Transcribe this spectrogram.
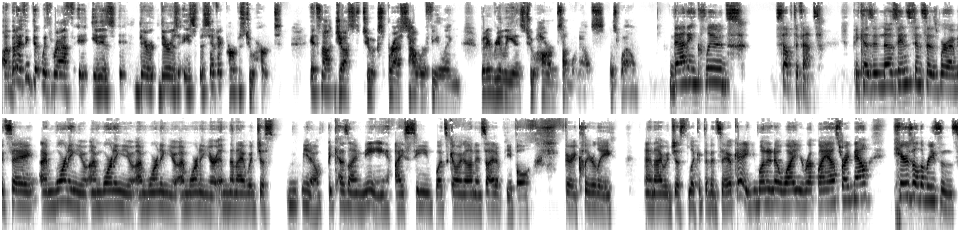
Uh, but I think that with wrath, it, it is, it, there, there is a specific purpose to hurt. It's not just to express how we're feeling, but it really is to harm someone else as well. That includes self defense because in those instances where I would say, I'm warning you, I'm warning you, I'm warning you, I'm warning you, and then I would just, you know, because I'm me, I see what's going on inside of people very clearly. And I would just look at them and say, okay, you want to know why you're up my ass right now? Here's all the reasons.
